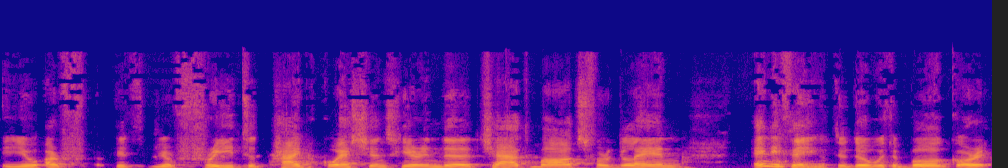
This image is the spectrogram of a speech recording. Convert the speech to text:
you are you're free to type questions here in the chat box for Glen anything to do with the book or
